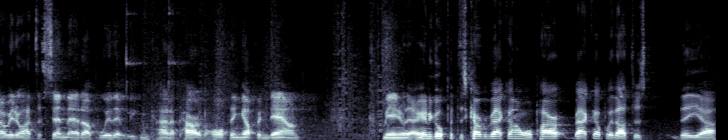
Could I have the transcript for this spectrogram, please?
Now we don't have to send that up with it. We can kind of power the whole thing up and down manually. I'm gonna go put this cover back on. We'll power it back up without this, the uh,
